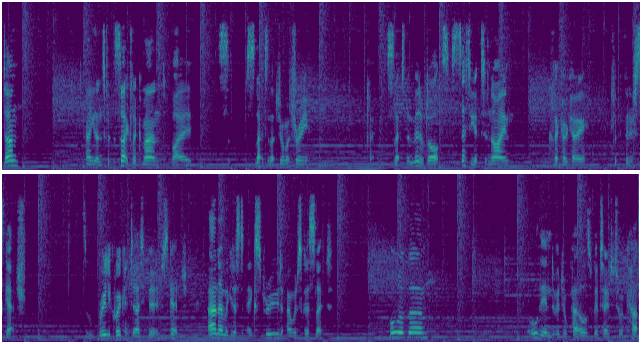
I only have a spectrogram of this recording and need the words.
done. And you then click the circular command by selecting that geometry. Click selecting the middle dots setting it to 9 click OK. Click finish sketch. It's a really quick and dirty finish sketch. And then we can just extrude and we're just going to select all of them, all the individual petals, we're going to turn it to a cut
